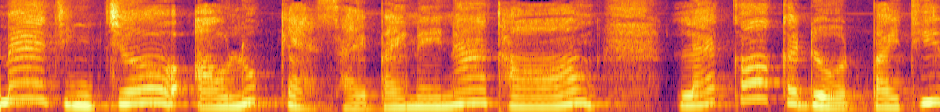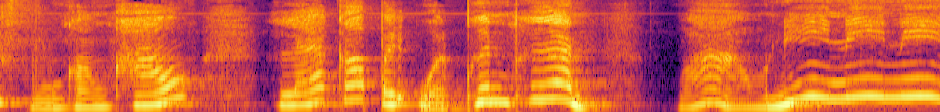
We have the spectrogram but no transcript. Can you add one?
แม่ จิงโจ้เอาลูกแกะใส่ไปในหน้าท้อง และก็กระโดดไปที่ฝูงของเขา และก็ไปอวดเพื่อนๆ ว้าว นี่นี่นี่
